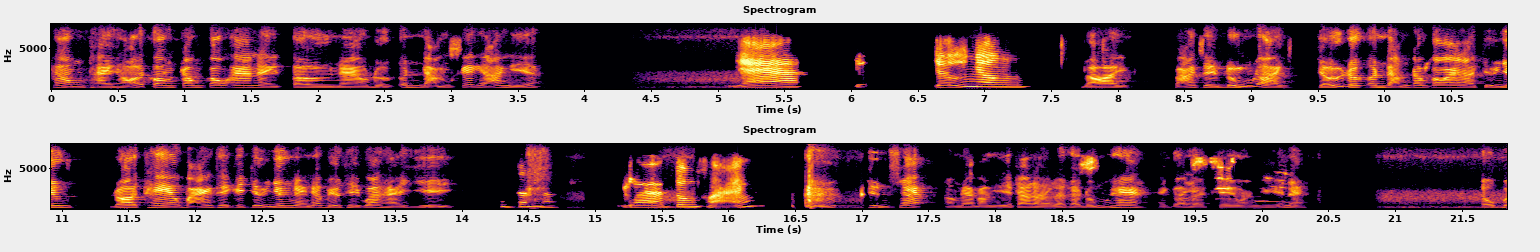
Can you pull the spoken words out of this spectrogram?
Không thầy hỏi con trong câu A này từ nào được in đậm cái gã nghĩa? Dạ chữ, chữ nhân. Rồi bạn tìm đúng rồi. Chữ được in đậm trong câu A là chữ nhân. Rồi theo bạn thì cái chữ nhân này nó biểu thị quan hệ gì? Dạ tương phản chính xác. Hôm nay bạn nghĩa trả lời rất là đúng ha. Thầy có lời khen bạn nghĩa nè. Câu B.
